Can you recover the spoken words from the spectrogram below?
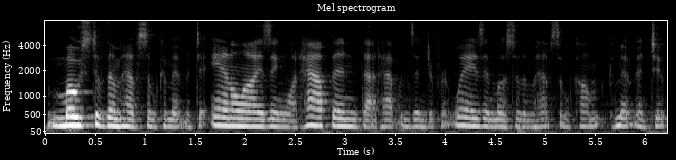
most of them have some commitment to analyzing what happened that happens in different ways and most of them have some com- commitment to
